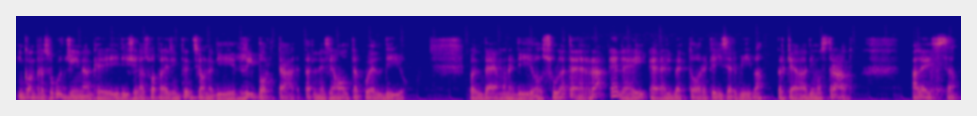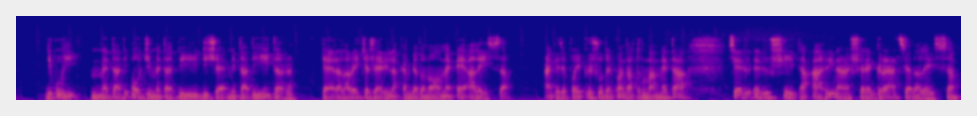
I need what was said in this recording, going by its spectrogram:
incontra sua cugina che gli dice la sua palese intenzione di riportare per l'ennesima volta quel dio, quel demone dio sulla terra e lei era il vettore che gli serviva perché aveva dimostrato Alessa di cui metà di, oggi metà di, di, metà di Ether che era la vecchia Cheryl ha cambiato nome è Alessa anche se poi è cresciuta e quant'altro ma metà si è, riuscita a rinascere grazie ad Alessa.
